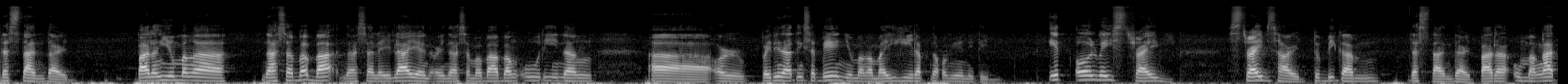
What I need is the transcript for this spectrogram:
the standard. Parang yung mga nasa baba, nasa laylayan, or nasa mababang uri ng, uh, or pwede nating sabihin, yung mga mahihirap na community, it always strive, strives hard to become the standard para umangat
